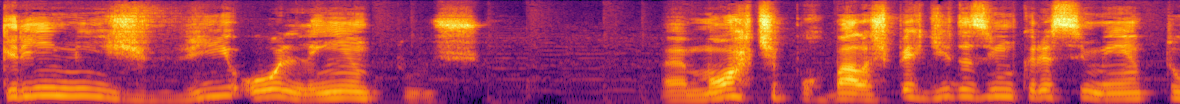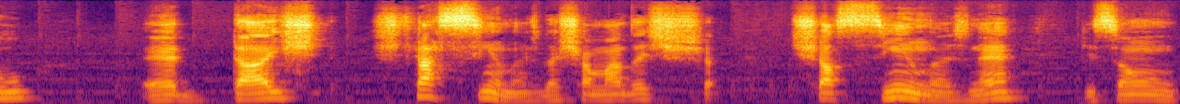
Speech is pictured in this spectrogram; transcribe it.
crimes violentos, é, morte por balas perdidas e um crescimento é, das chacinas, das chamadas chacinas, né? Que são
